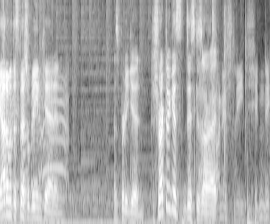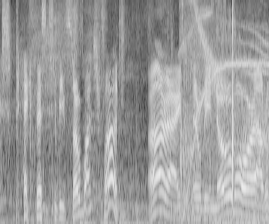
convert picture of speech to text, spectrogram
Got him with the special beam cannon. That's pretty good. Destructo disc, disc is alright. Honestly, didn't expect this to be so much fun. All right, there'll be no more out of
